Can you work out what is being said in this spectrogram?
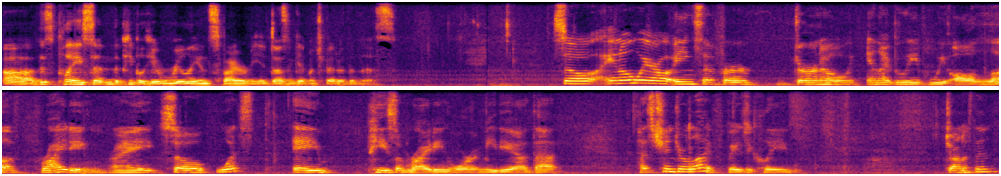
Uh, this place and the people here really inspire me. It doesn't get much better than this. So you know we're in Sanford Journal, and I believe we all love writing, right? So what's a piece of writing or a media that has changed your life, basically? Jonathan?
